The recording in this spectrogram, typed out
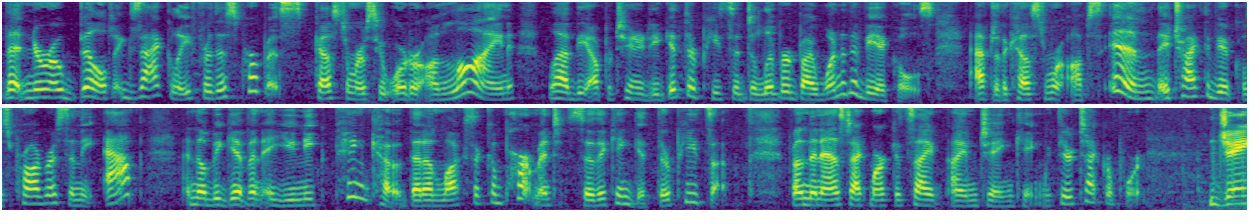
that Nuro built exactly for this purpose. Customers who order online will have the opportunity to get their pizza delivered by one of the vehicles. After the customer opts in, they track the vehicle's progress in the app and they'll be given a unique PIN code that unlocks a compartment so they can get their pizza. From the NASDAQ market site, I'm Jane King with your tech report. Jane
